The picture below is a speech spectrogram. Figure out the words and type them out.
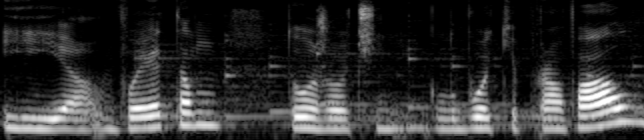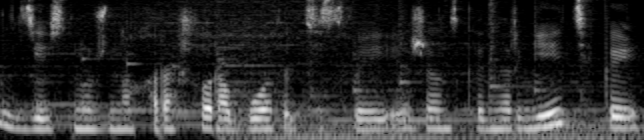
И в этом тоже очень глубокий провал. Здесь нужно хорошо работать со своей женской энергетикой,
